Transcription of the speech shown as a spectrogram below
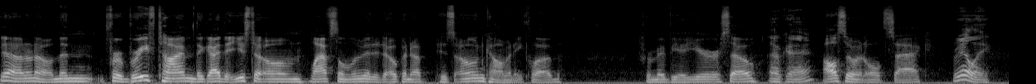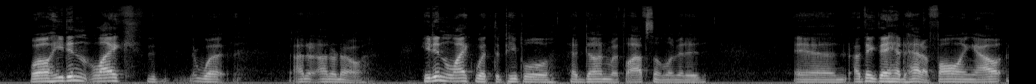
yeah, I don't know. And then for a brief time, the guy that used to own Laughs Unlimited opened up his own comedy club for maybe a year or so, Okay. also in Old Sac. Really? Well, he didn't like the, what I don't I don't know. He didn't like what the people had done with Laughs Unlimited, and I think they had had a falling out.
